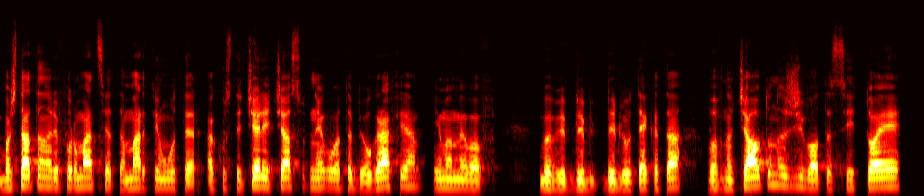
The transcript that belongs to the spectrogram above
бащата на реформацията Мартин Лутер. Ако сте чели част от неговата биография, имаме в, в библиотеката, в началото на живота си той е,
